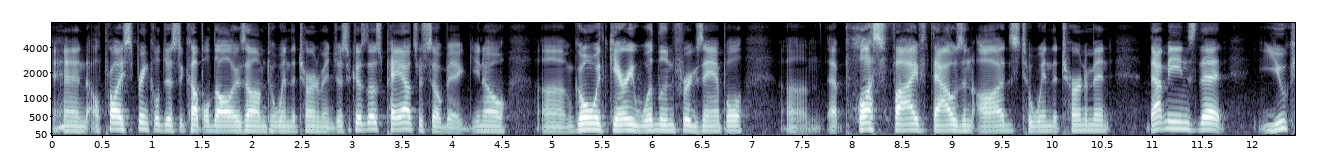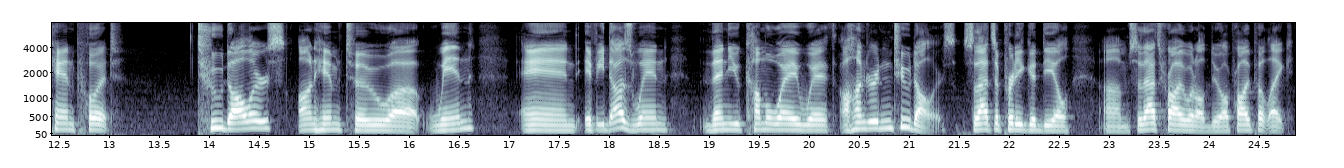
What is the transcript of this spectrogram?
And I'll probably sprinkle just a couple dollars on them to win the tournament just because those payouts are so big. You know, um, going with Gary Woodland, for example, um, at plus 5,000 odds to win the tournament, that means that you can put $2 on him to uh, win. And if he does win, then you come away with $102. So that's a pretty good deal. Um, so that's probably what I'll do. I'll probably put like,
